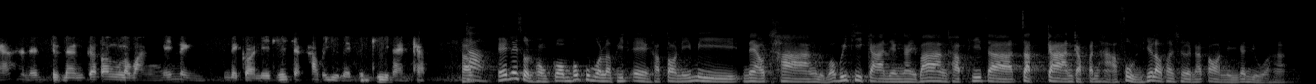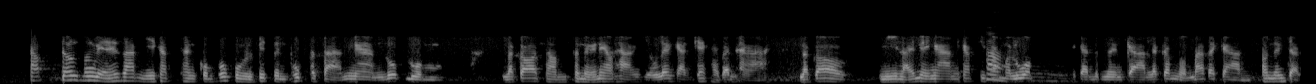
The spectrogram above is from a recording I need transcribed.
นะอันนั้นจุดนั้นก็ต้องระวังนิดหนึ่งในกรณีที่จะเข้าไปอยู่ในพื้นที่นั้นครับครับค่ะเอ๊ะในส่วนของกรมควบคุมมลพิษเองครับ ตอนนี้มีแนวทางหรือว่าวิธีการยังไงบ้างครับ ที่จะจัดการกับปัญหาฝุ่นที่เราเผชิญณตอนนี้กันอยู่อะฮะครับต้องต้องเรียนให้ทราบอย่างนี้ครับทางกรมควบคุมมลพิษเป็นผู้ประสานงานรวบรวม แล้วก็ทำเสนอแนวทางเกี่ยวเรื่องการแก้ไขปัญหา แล้วก็ มีหลายหน่วยงานครับที่ค่ะเข้ามาร่วมในการดำเนินการและกำหนดมาตรการ เพราะเนื่องจาก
